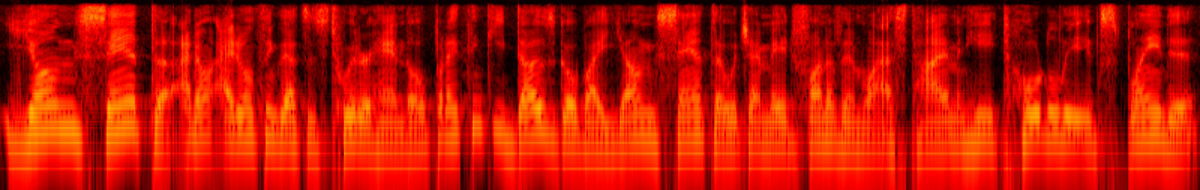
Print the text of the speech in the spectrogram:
Young Santa. I don't I don't think that's his Twitter handle, but I think he does go by Young Santa, which I made fun of him last time and he totally explained it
